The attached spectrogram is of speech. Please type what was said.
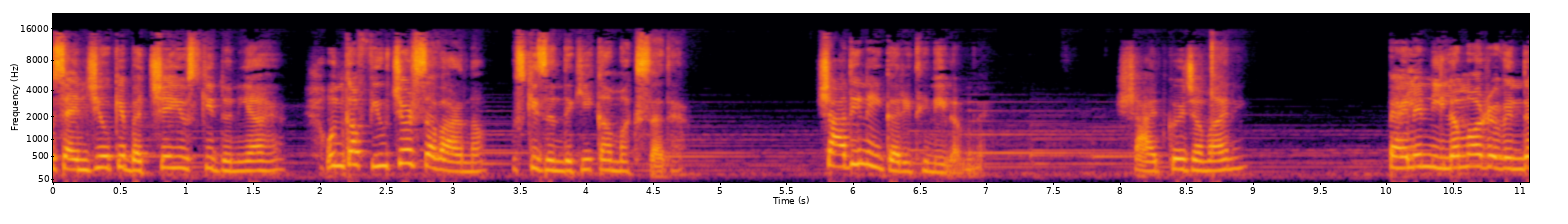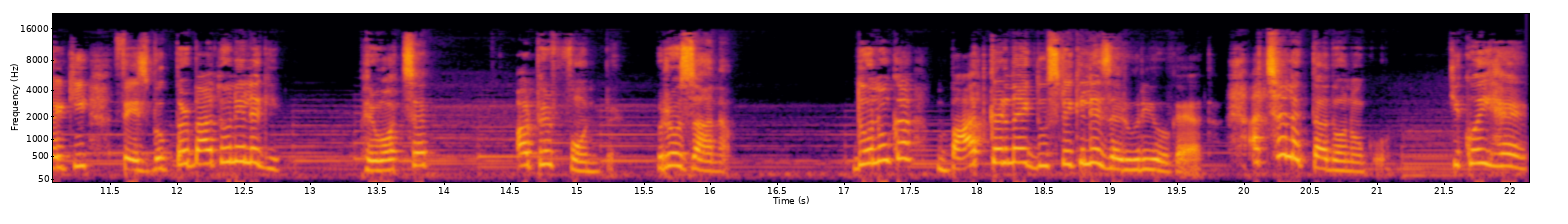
उस एनजीओ के बच्चे ही उसकी दुनिया है। उनका फ्यूचर संवारना, उसकी ज़िंदगी का मकसद है। शादी नहीं करी थी नीलम ने। शायद कोई जमा नहीं। पहले नीलम और रविंदर की फेसबुक पर बात होने लगी, फिर व्हाट्सएप और फिर फ़ोन पे। रोज़ाना। दोनों का बात करना एक दूसरे के लिए ज़रूरी हो गया था। अच्छा लगता दोनों को कि कोई है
